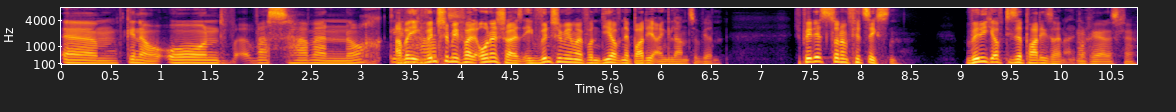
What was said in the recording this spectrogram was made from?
Ähm, genau, und was haben wir noch gehabt? Aber ich wünsche mir ohne Scheiß, ich wünsche mir mal von dir auf eine Party eingeladen zu werden. Spätestens zu einem 40. Will ich auf dieser Party sein, Alter. Okay, alles klar.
